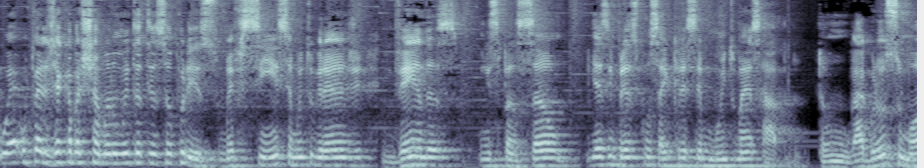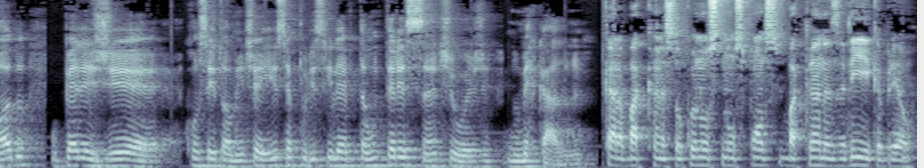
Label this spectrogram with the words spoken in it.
o PLG acaba chamando muita atenção por isso. Uma eficiência muito grande em vendas, em expansão, e as empresas conseguem crescer muito mais rápido. Então, a grosso modo, o PLG conceitualmente é isso, é por isso que ele é tão interessante hoje no mercado, né? Cara, bacana, você tocou nos, nos pontos bacanas ali, Gabriel.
